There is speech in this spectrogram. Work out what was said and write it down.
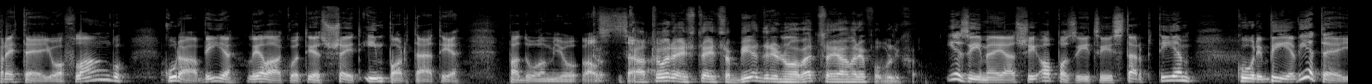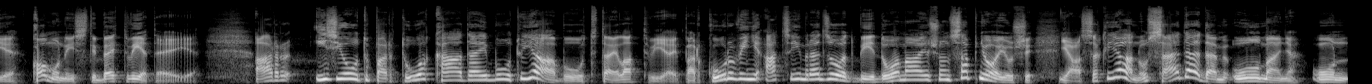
pretējo flangu, kurā bija lielākoties šeit importētie padomju valsts. Kā toreiz teica biedri no vecajām republikām. Iezīmējās šī opozīcija starp tiem, kuri bija vietējie, komunisti, bet vietējie, ar izjūtu par to, kādai būtu jābūt tai Latvijai, par kuru viņi acīm redzot bija domājuši un sapņojuši. Jāsaka, jā, nu sēdēdami Ulmaņa un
